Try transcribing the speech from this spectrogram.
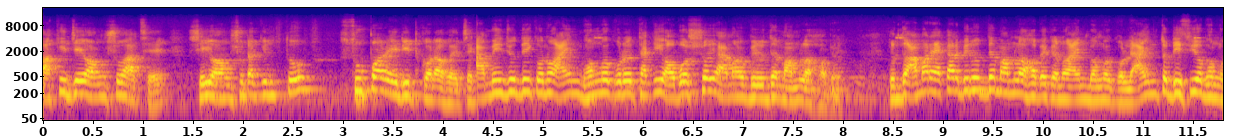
বাকি যে অংশ আছে, সেই অংশটা কিন্তু সুপার এডিট করা হয়েছে। আমি যদি কোনো আইন ভঙ্গ করে থাকি, অবশ্যই আমার বিরুদ্ধে মামলা হবে। কিন্তু আমার একার বিরুদ্ধে মামলা হবে কেন আইন ভঙ্গ করলে? আইন তো ডিসিও ভঙ্গ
